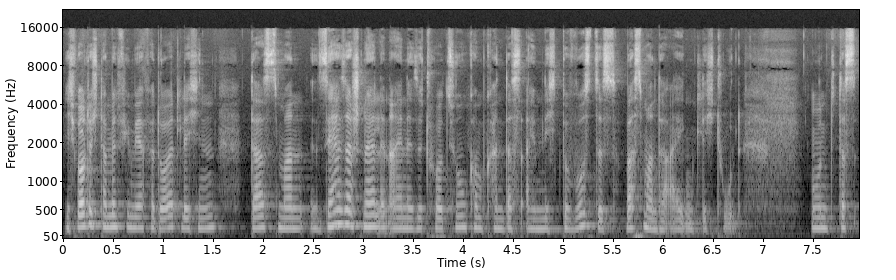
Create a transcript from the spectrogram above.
Ich wollte euch damit vielmehr verdeutlichen, dass man sehr, sehr schnell in eine Situation kommen kann, dass einem nicht bewusst ist, was man da eigentlich tut. Und das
